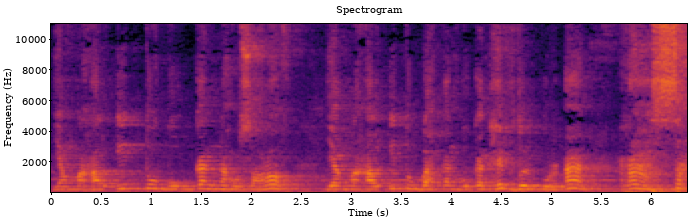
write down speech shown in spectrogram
Yang mahal itu bukan nahu yang mahal itu bahkan bukan hifdzul Quran, rasa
